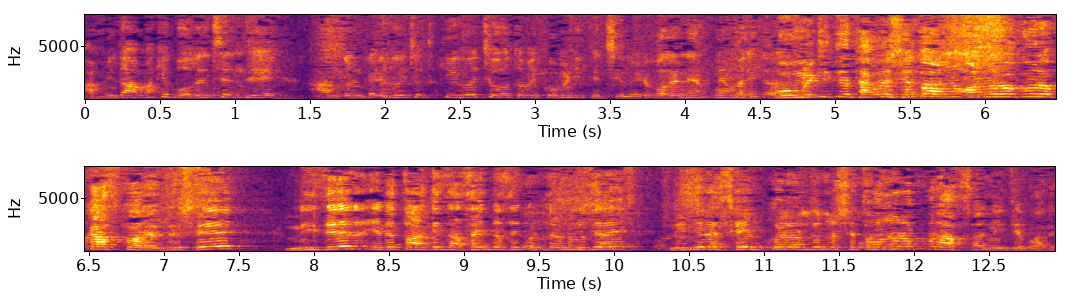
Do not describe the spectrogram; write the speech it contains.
আপনি। তো আমাকে বলেছেন যে আন্দোলনকারী হয়েছে কি হয়েছে? ও তবে কমিটিতে ছিল। এটা বলেন আপনি আমাকে। কমিটিতে থাকলে সে তো অন্য- অন্য রকমেরও কাজ করে যে সে নিজের এটা তো আগে যাচাই বাছাই করতে হবে নিজের নিজের সেভ করার জন্য সে তো অন্য রকমের আশ্রয় নিতে পারে।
